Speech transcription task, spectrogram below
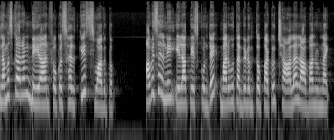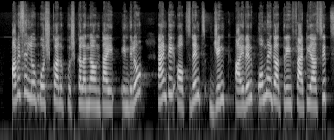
నమస్కారం డిఆర్ ఫోకస్ హెల్త్కి స్వాగతం. అవిసెల్ని ఇలా తీసుకుంటే బరువు తగ్గడంతో పాటు చాలా లాభాలు ఉన్నాయి అవిసెల్లో పోషకాలు పుష్కలంగా ఉంటాయి. ఇందులో antioxidants zinc iron omega three fatty acids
